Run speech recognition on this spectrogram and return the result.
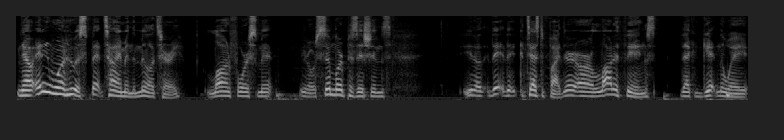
Now, anyone who has spent time in the military, law enforcement, you know, similar positions, you know, they, they can testify. There are a lot of things that can get in the way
